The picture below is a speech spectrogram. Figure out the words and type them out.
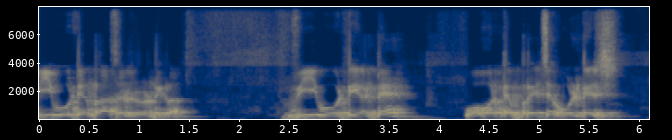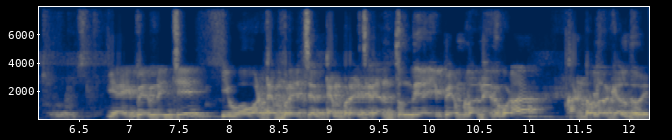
విఓటి అని రాశాడు చూడండి ఇక్కడ. విఓటి అంటే ఓవర్ టెంపరేచర్ వోల్టేజ్ ఈ ఐపీఎం నుంచి ఈ ఓవర్ టెంపరేచర్ టెంపరేచర్ ఎంత ఉంది ఐపీఎంలో అనేది కూడా కంట్రోలర్కి వెళ్తుంది.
